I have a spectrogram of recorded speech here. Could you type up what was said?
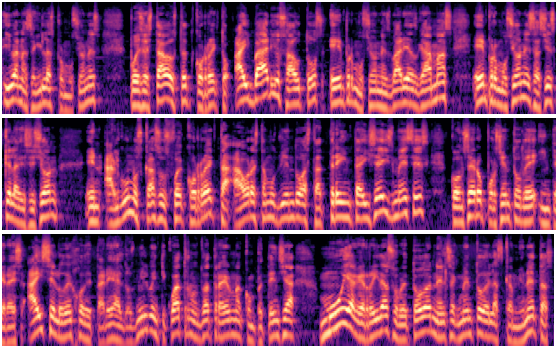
iban a seguir las promociones, pues estaba usted correcto. Hay varios autos en promociones, varias gamas en promociones, así es que la decisión en algunos casos fue correcta. Ahora estamos viendo hasta 36 meses con 0% de interés Ahí se lo dejo de tarea. El 2024 nos va a traer una competencia muy aguerrida, sobre todo en el segmento de las camionetas,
